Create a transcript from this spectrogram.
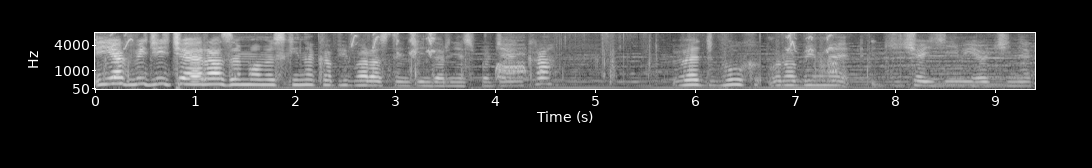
I jak widzicie, razem mamy skina Kapibara z tym Kinder Niespodzianka. We dwóch robimy dzisiaj z nimi odcinek.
